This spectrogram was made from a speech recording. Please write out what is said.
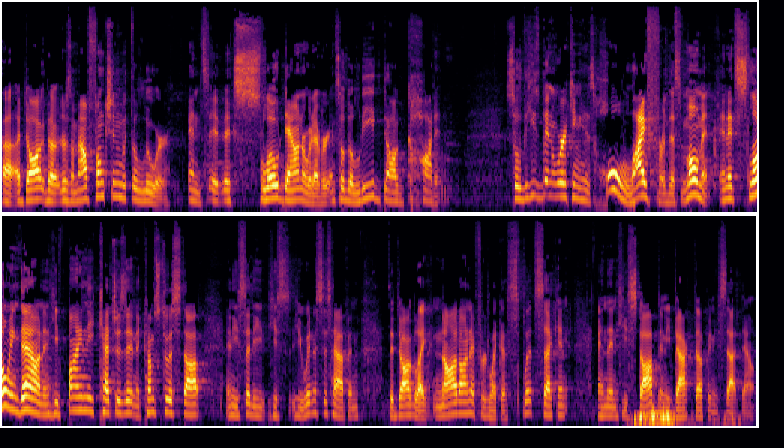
uh, a dog, the, there's a malfunction with the lure, and it, it's slowed down or whatever, and so the lead dog caught it. So he's been working his whole life for this moment, and it's slowing down, and he finally catches it, and it comes to a stop. And he said he, he, he witnessed this happen. The dog like gnawed on it for like a split second, and then he stopped and he backed up and he sat down.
